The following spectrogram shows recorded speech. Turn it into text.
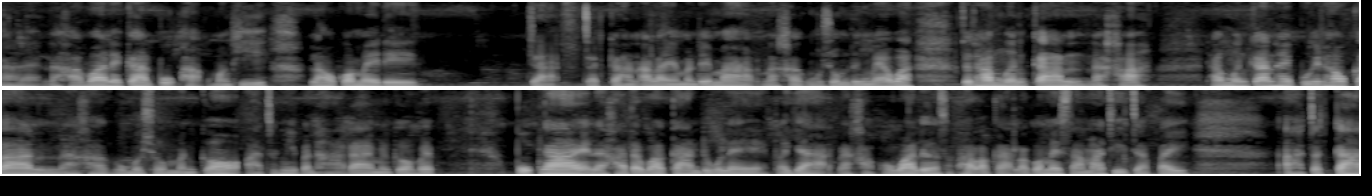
นั่นแหละนะคะว่าในการปลูกผักบางทีเราก็ไม่ได้จะจัดการอะไรมันได้มากนะคะคุณผู้ชมถึงแม้ว่าจะทำเหมือนกันนะคะทำเหมือนกันให้ปุ๋ยเท่ากันนะคะคุณผู้ชมมันก็อาจจะมีปัญหาได้มันก็แบบปลูกง่ายนะคะ แต่ว่าการดูแลก็ยากนะคะ เพราะว่าเรื่องสภาพอากาศเราก็ไม่สามารถที่จะไปจัดการ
